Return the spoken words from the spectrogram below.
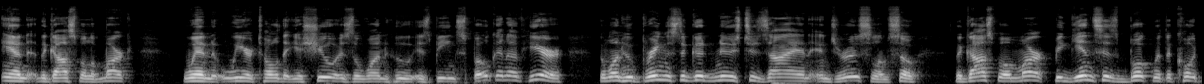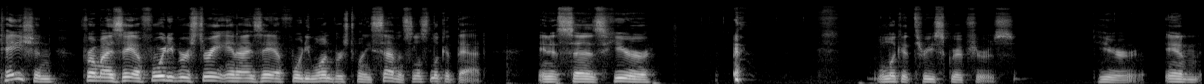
and the Gospel of Mark, when we are told that Yeshua is the one who is being spoken of here, the one who brings the good news to Zion and Jerusalem. So the Gospel of Mark begins his book with the quotation from Isaiah 40, verse 3, and Isaiah 41, verse 27. So let's look at that. And it says here, we'll look at three scriptures here. And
